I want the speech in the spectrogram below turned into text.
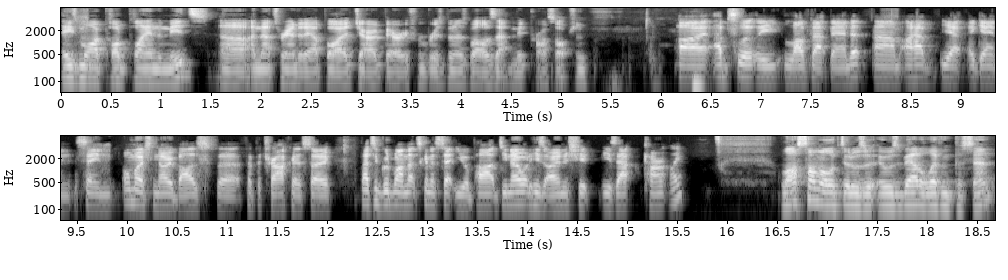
he's my pod play in the mids, uh, and that's rounded out by Jarrod Berry from Brisbane as well as that mid price option. I absolutely love that bandit. Um, I have, yeah, again, seen almost no buzz for, for Petracca. So that's a good one that's going to set you apart. Do you know what his ownership is at currently? Last time I looked at it, it was, it was about 11%.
